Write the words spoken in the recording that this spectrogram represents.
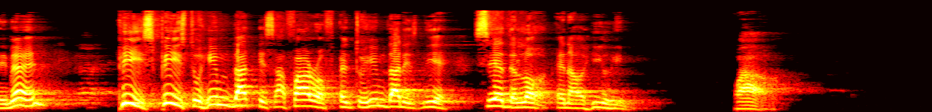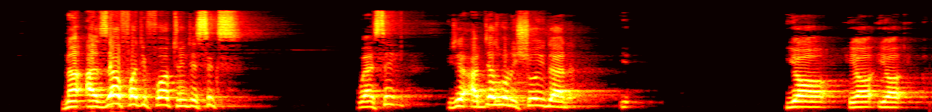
Amen. Peace, peace to him that is afar off and to him that is near, saith the Lord, and I'll heal him. Wow. Now, Isaiah 44 26, we are saying, I just want to show you that your, your, your,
